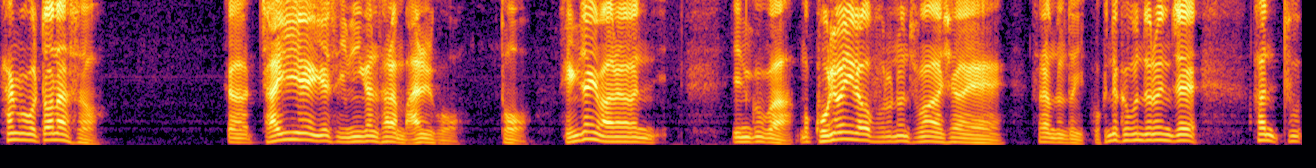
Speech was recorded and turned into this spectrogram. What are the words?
한국을 떠나서 그러니까 자의에 의해서 이민 간 사람 말고 또 굉장히 많은 인구가 뭐 고려인이라고 부르는 중앙아시아의 사람들도 있고 근데 그분들은 이제 한두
